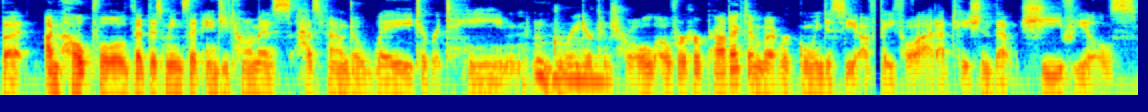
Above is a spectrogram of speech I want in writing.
But I'm hopeful that this means that Angie Thomas has found a way to retain greater Mhm. control over her product and that we're going to see a faithful adaptation that she feels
